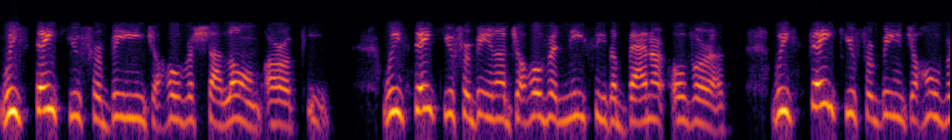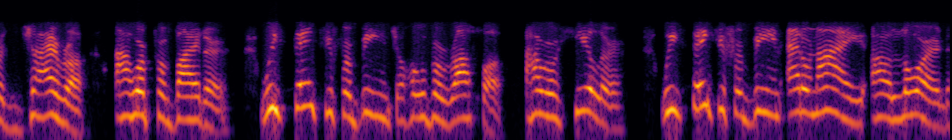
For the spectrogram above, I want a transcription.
We thank you for being Jehovah Shalom, our peace. We thank you for being a Jehovah Nisi, the banner over us. We thank you for being Jehovah Jireh, our provider. We thank you for being Jehovah Rapha, our healer. We thank you for being Adonai, our Lord.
